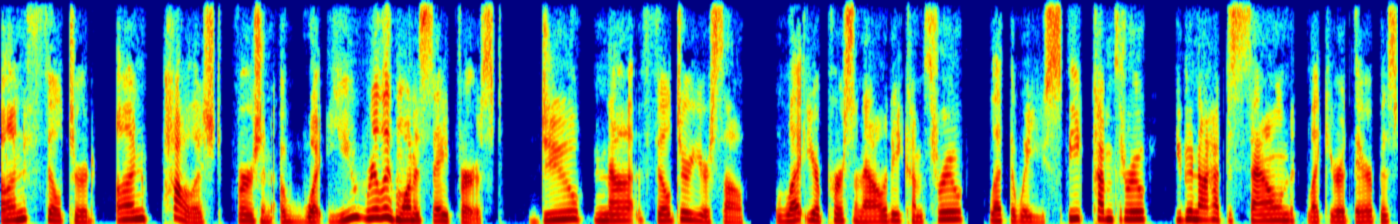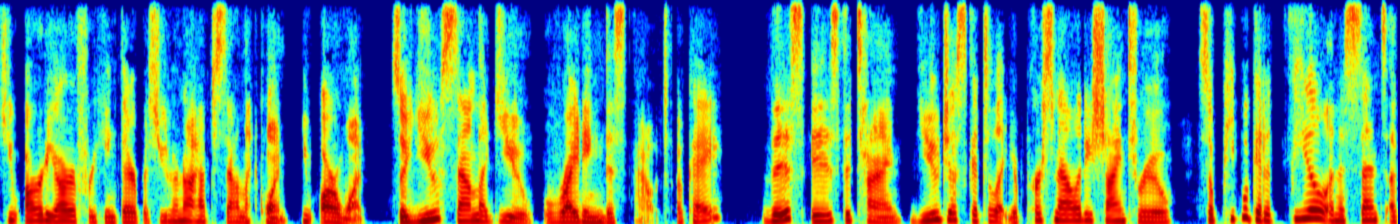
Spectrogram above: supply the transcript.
unfiltered, unpolished version of what you really want to say first. Do not filter yourself. Let your personality come through. Let the way you speak come through. You do not have to sound like you're a therapist. You already are a freaking therapist. You do not have to sound like one. You are one. So you sound like you writing this out. Okay. This is the time you just get to let your personality shine through so people get a feel and a sense of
